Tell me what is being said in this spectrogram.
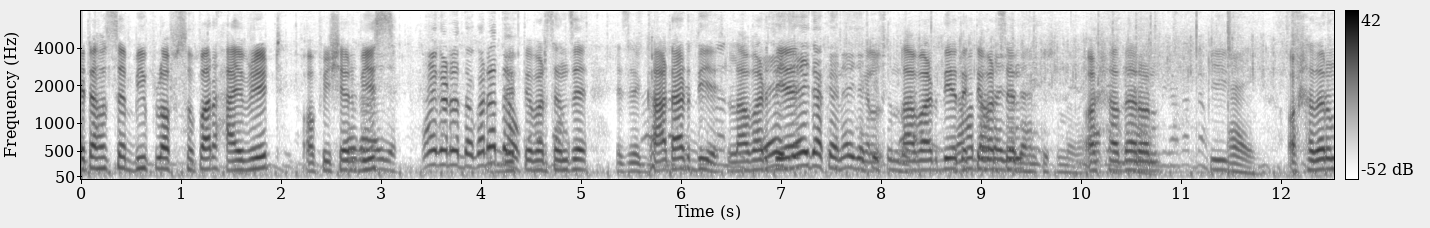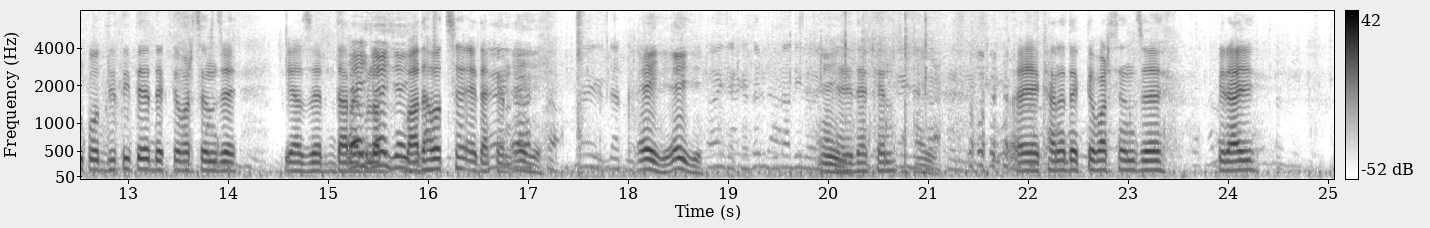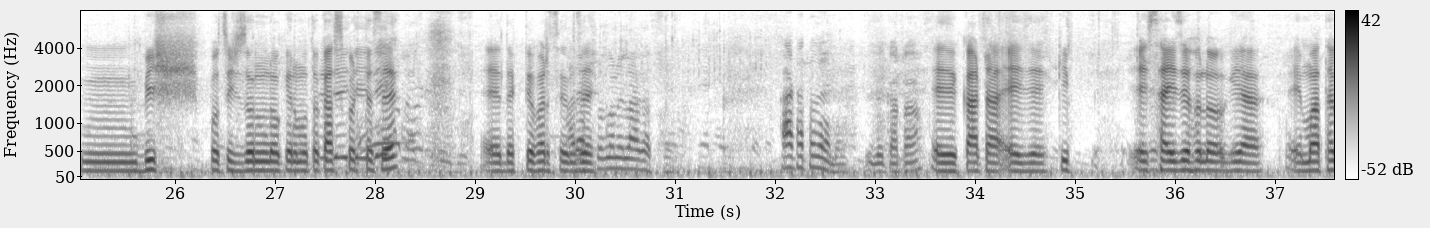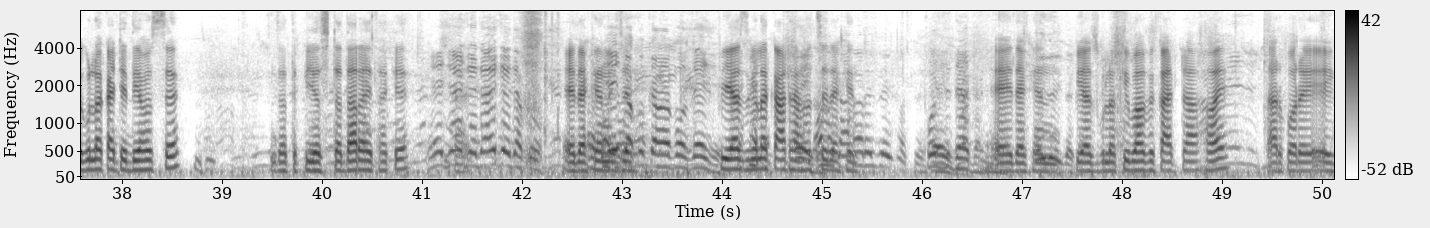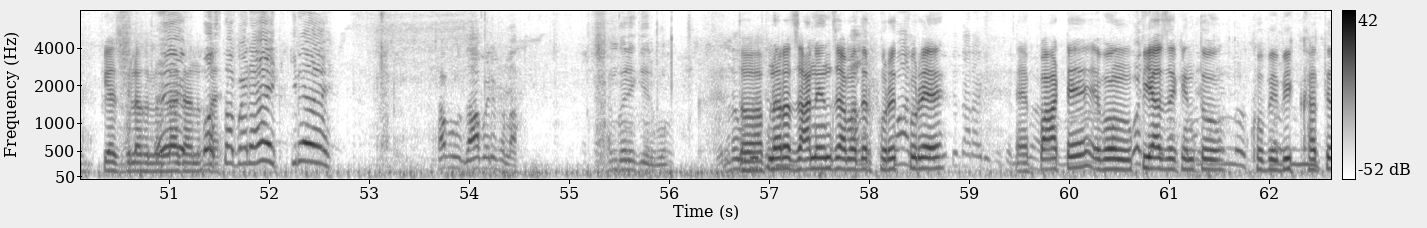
এটা হচ্ছে বিপ্লব সুপার হাইব্রিড অফিসের বীজ। হ্যাঁ দেখতে পাচ্ছেন যে এই যে গার্ডার দিয়ে লাভার দিয়ে লাভার দিয়ে দেখতে পাচ্ছেন অসাধারণ কি অসাধারণ পদ্ধতিতে দেখতে পাচ্ছেন যে পেঁয়াজের দানাগুলো বাঁধা হচ্ছে এই দেখেন। এই এই যে দেখেন। এখানে দেখতে পাচ্ছেন যে প্রায় বিশ পঁচিশ জন লোকের মতো কাজ করতেছে। দেখতে পাচ্ছেন যে এই যে কাটা, এই যে কি, এই সাইজে হলো গিয়া এই মাথাগুলা কাটে দেওয়া হচ্ছে, যাতে পেঁয়াজটা দাঁড়ায় থাকে। এই দেখেন এই যে পেঁয়াজগুলা কাটা হচ্ছে, দেখেন। এই দেখেন পেঁয়াজগুলো কীভাবে কাটা হয়, তারপরে এই পেঁয়াজগুলো হলো লাগানো হয়। তো আপনারা জানেন যে আমাদের ফরিদপুরে পাটে এবং পেঁয়াজে কিন্তু খুবই বিখ্যাত।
